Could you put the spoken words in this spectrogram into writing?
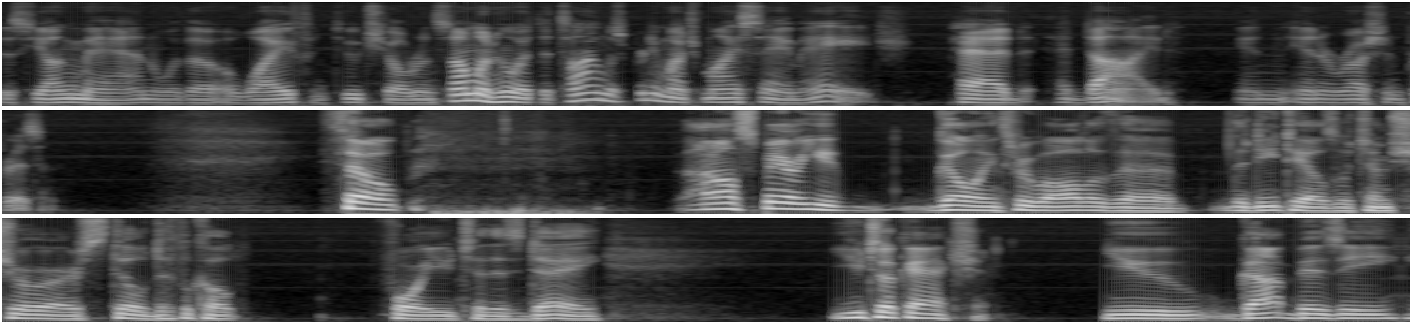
this young man with a, a, wife and two children, someone who at the time was pretty much my same age, had had died in in a Russian prison. So I'll spare you going through all of the the details, which I'm sure are still difficult for you to this day. You took action. You got busy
